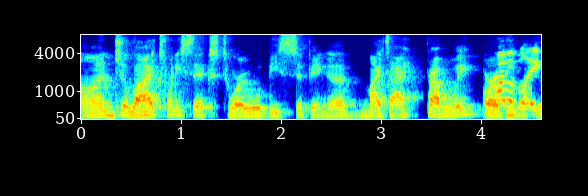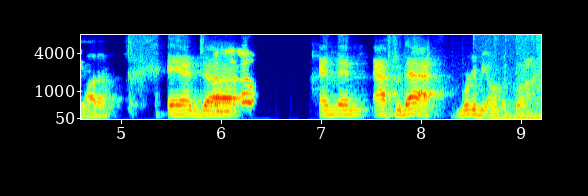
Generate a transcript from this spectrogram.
on July 26th, Tori will be sipping a Mai Tai, probably, or probably. a And, uh, and then after that, we're going to be on the grind.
